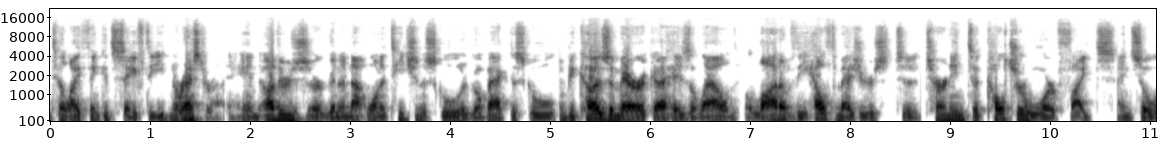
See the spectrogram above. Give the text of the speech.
until I think it's safe to eat in a restaurant. And others are going to not want to teach in a school or go back to school because America has allowed a lot of the health measures to turn into culture war fights. And so a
